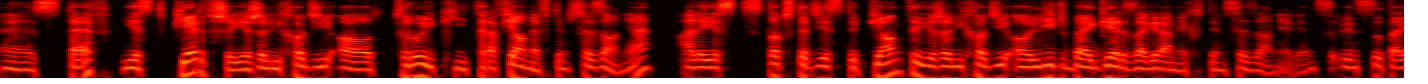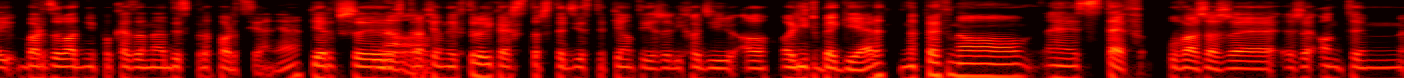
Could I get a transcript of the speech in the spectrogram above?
e, Stef jest pierwszy, jeżeli chodzi o trójki trafione w tym sezonie, ale jest 145, jeżeli chodzi o liczbę gier zagranych w tym sezonie, więc, więc tutaj bardzo ładnie pokazana dysproporcja, nie? Pierwszy no. w trafionych trójkach, 145, jeżeli chodzi o, o liczbę gier. Na pewno e, Steph uważa, że, że on tym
